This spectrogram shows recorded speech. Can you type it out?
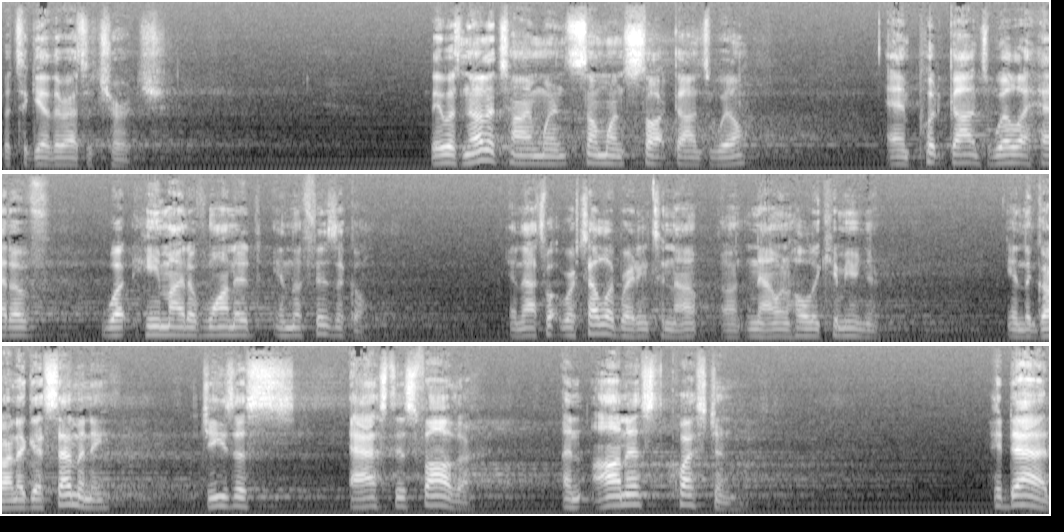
but together as a church. There was another time when someone sought God's will and put God's will ahead of what he might have wanted in the physical. And that's what we're celebrating tonight, uh, now in Holy Communion. In the Garden of Gethsemane, Jesus asked his father an honest question Hey, Dad,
